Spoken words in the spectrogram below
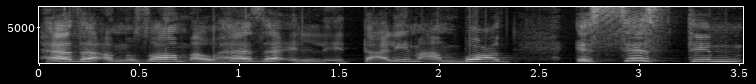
هذا النظام أو هذا التعليم عن بعد. ال system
